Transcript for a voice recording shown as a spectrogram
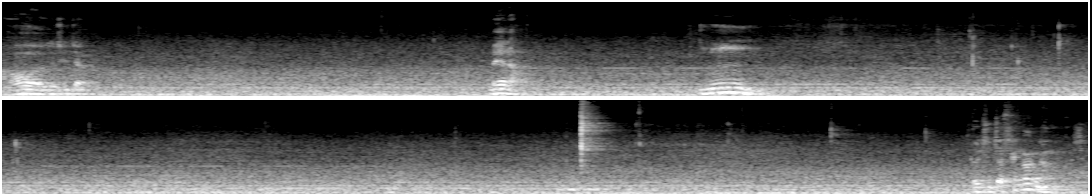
어 이거 진짜 메라. 음. 이거 진짜 생각나는 맛이야.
